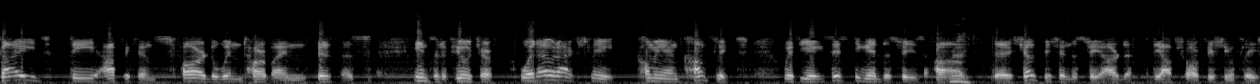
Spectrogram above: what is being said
guide the applicants for the wind turbine business into the future without actually coming in conflict with the existing industries of right. the shellfish industry or the, the, offshore fishing fleet.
